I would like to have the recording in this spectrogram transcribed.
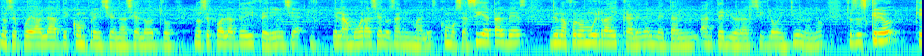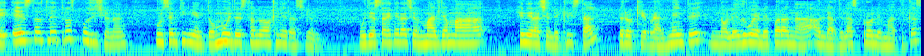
no se puede hablar de comprensión hacia el otro, no se puede hablar de diferencia y el amor hacia los animales, como se hacía tal vez de una forma muy radical en el metal anterior al siglo XXI, ¿no? Entonces creo que estas letras posicionan un sentimiento muy de esta nueva generación, muy de esta generación mal llamada generación de cristal, pero que realmente no le duele para nada hablar de las problemáticas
